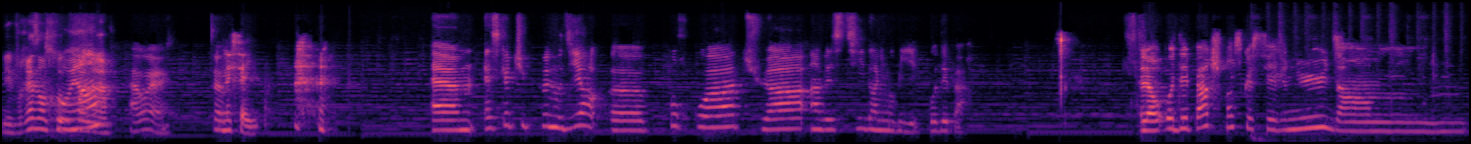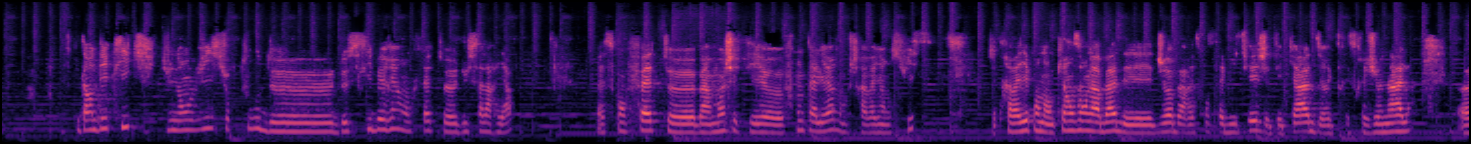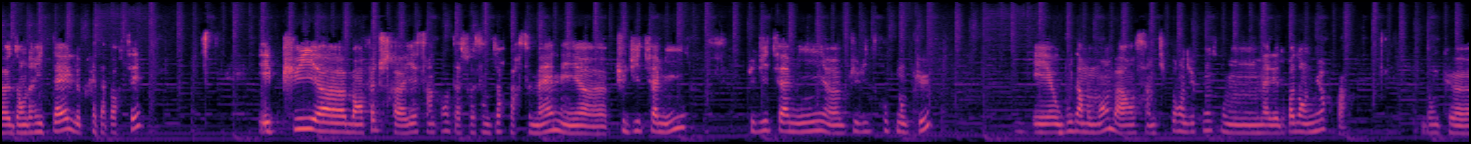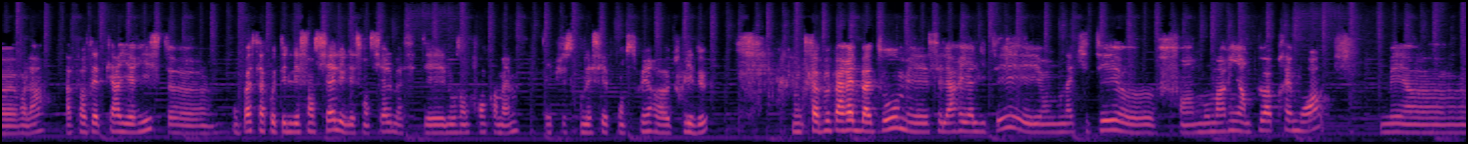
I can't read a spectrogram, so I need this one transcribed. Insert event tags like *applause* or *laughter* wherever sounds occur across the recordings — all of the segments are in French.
Les vrais entrepreneurs. Ah ouais. On essaye. *laughs* Euh, Est-ce que tu peux nous dire euh, pourquoi tu as investi dans l'immobilier au départ? Alors au départ, je pense que c'est venu d'un déclic, d'une envie surtout de, se libérer en fait euh, du salariat. Parce qu'en fait, euh, ben, moi j'étais euh, frontalière, donc je travaillais en Suisse. J'ai travaillé pendant 15 ans là-bas des jobs à responsabilité. J'étais cadre, directrice régionale dans le retail de prêt-à-porter. Et puis, ben, en fait, je travaillais 50 à 60 heures par semaine et plus de vie de famille, plus de vie de famille, plus de vie de couple non plus. Et au bout d'un moment, bah, on s'est un petit peu rendu compte qu'on allait droit dans le mur, quoi. Donc euh, voilà, à force d'être carriériste, euh, on passe à côté de l'essentiel et l'essentiel, bah, c'était nos enfants quand même, et puis ce qu'on essayait de construire euh, tous les deux. Donc ça peut paraître bateau, mais c'est la réalité et on a quitté, mon mari un peu après moi, mais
